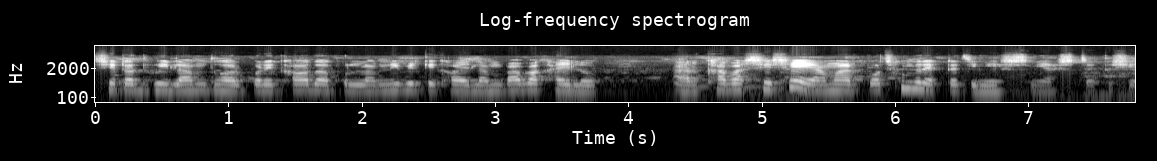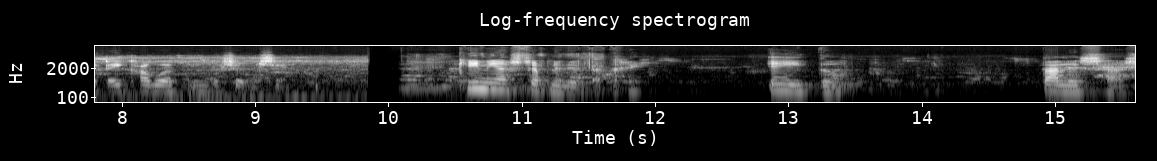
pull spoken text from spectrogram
সেটা ধুইলাম, ধোয়ার পরে খাওয়া দাওয়া করলাম, নিবিড়কে খাওয়াইলাম, বাবা খাইলো। আর খাবার শেষে আমার পছন্দের একটা জিনিস নিয়ে আসছে, তো সেটাই খাব এখন বসে বসে। কী নিয়ে আসছে আপনাদের দেখাই এই তো। তালের শ্বাস।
